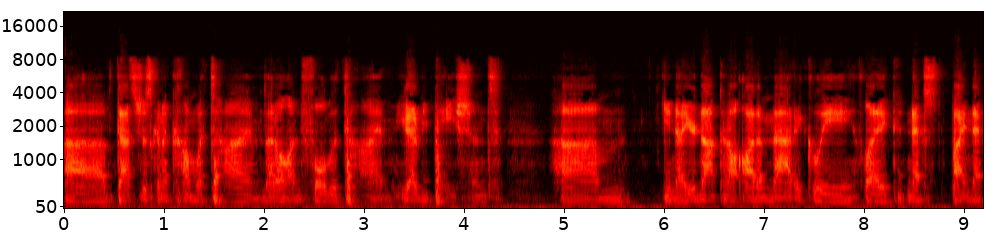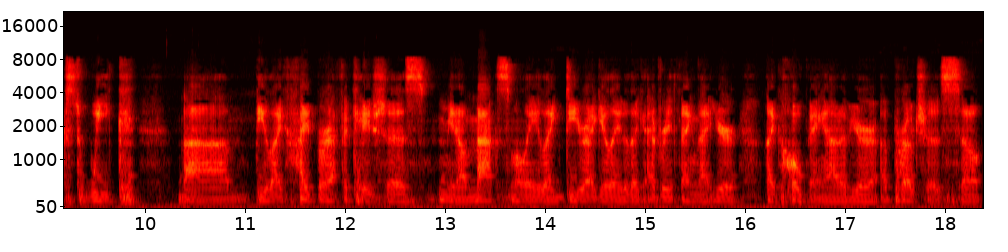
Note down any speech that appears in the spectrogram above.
uh, that's just going to come with time. That'll unfold with time. You got to be patient. Um, you know you're not going to automatically like next by next week um, be like hyper efficacious, you know, maximally like deregulated, like everything that you're like hoping out of your approaches. So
